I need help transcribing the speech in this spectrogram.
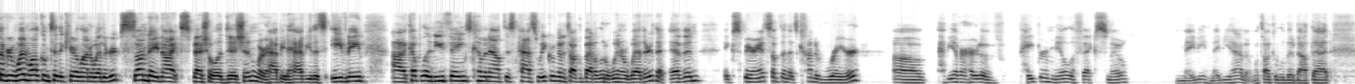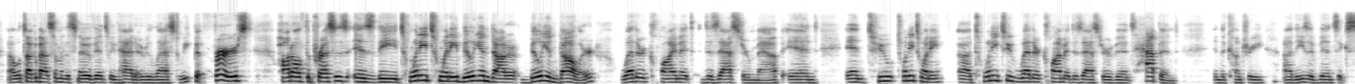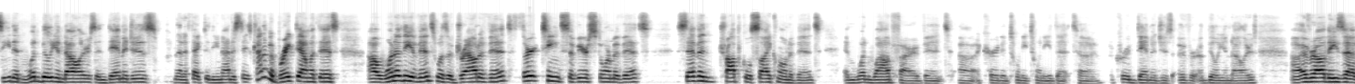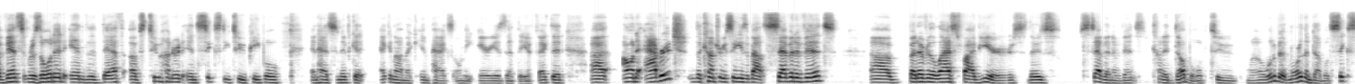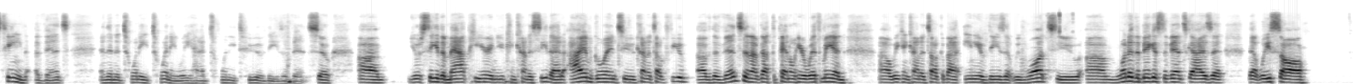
everyone. Welcome to the Carolina Weather Group Sunday night special edition. We're happy to have you this evening. Uh, a couple of new things coming out this past week. We're going to talk about a little winter weather that Evan experienced, something that's kind of rare. Uh, have you ever heard of paper mill effect snow? Maybe, maybe you haven't. We'll talk a little bit about that. Uh, we'll talk about some of the snow events we've had over the last week. But first, hot off the presses is the 2020 billion dollar billion dollar weather climate disaster map. And in two, 2020, uh, 22 weather climate disaster events happened in the country. Uh, these events exceeded $1 billion in damages that affected the United States. Kind of a breakdown with this. Uh, one of the events was a drought event, 13 severe storm events, seven tropical cyclone events, and one wildfire event uh, occurred in 2020 that uh, accrued damages over a billion dollars. Uh, overall, these events resulted in the death of 262 people and had significant economic impacts on the areas that they affected. Uh, on average, the country sees about seven events, uh, but over the last five years, those seven events kind of doubled to, well, a little bit more than doubled, 16 events and then in 2020, we had 22 of these events. So um, you'll see the map here and you can kind of see that. I am going to kind of talk a few of the events and I've got the panel here with me and uh, we can kind of talk about any of these that we want to. Um, one of the biggest events, guys, that, that we saw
